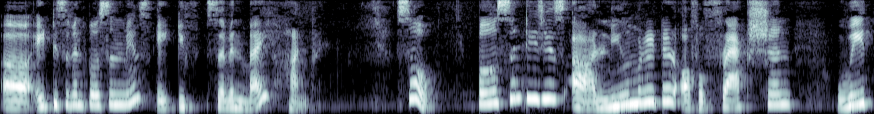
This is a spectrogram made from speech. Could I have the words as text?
87% uh, means 87 by 100. So, percentages are numerator of a fraction with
